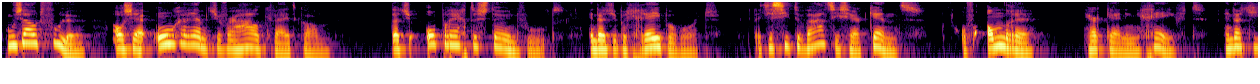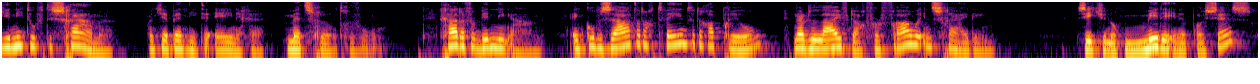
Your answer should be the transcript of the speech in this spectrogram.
Hoe zou het voelen als jij ongeremd je verhaal kwijt kan? Dat je oprechte steun voelt en dat je begrepen wordt. Dat je situaties herkent of andere herkenning geeft. En dat je je niet hoeft te schamen, want jij bent niet de enige met schuldgevoel. Ga de verbinding aan en kom zaterdag 22 april naar de live dag voor vrouwen in scheiding. Zit je nog midden in het proces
